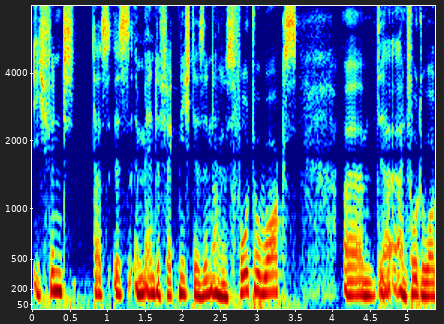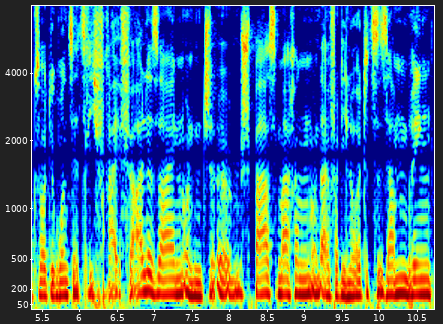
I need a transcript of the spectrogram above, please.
Ich finde, das ist im Endeffekt nicht der Sinn eines Fotowalks. Ähm, der, ein Fotowalk sollte grundsätzlich frei für alle sein und äh, Spaß machen und einfach die Leute zusammenbringen.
